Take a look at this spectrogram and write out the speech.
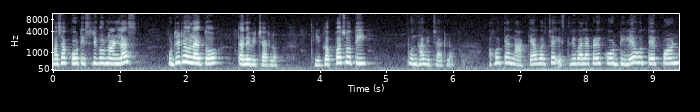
माझा कोट इस्त्री करून आणलास? कुठे ठेवला आहे तो? त्याने विचारलं. ती गप्पच होती. पुन्हा विचारलं. अहो त्या नाक्यावरच्या इस्त्रीवाल्याकडे कोट दिले होते पण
